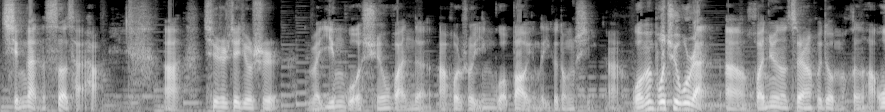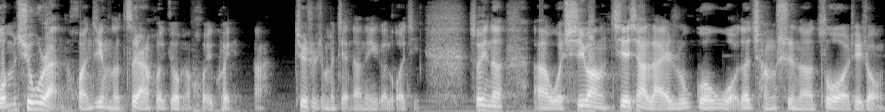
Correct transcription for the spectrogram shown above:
情感的色彩哈。啊，其实这就是。什么因果循环的啊，或者说因果报应的一个东西啊，我们不去污染啊，环境呢自然会对我们很好；我们去污染，环境呢自然会给我们回馈啊，就是这么简单的一个逻辑。所以呢，呃，我希望接下来如果我的城市呢做这种。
